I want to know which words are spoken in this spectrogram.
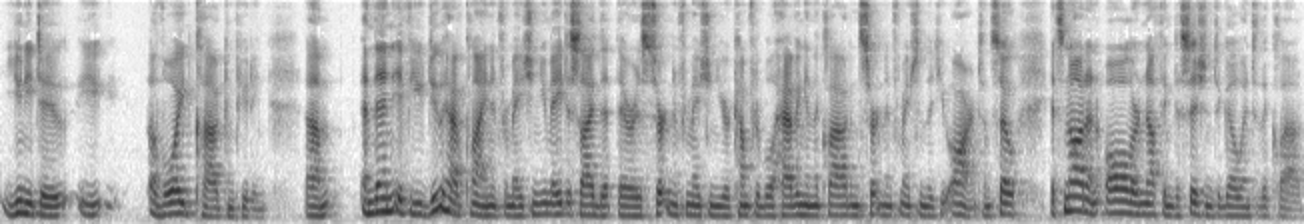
you need to avoid cloud computing. Um, and then if you do have client information, you may decide that there is certain information you're comfortable having in the cloud and certain information that you aren't. And so it's not an all or nothing decision to go into the cloud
